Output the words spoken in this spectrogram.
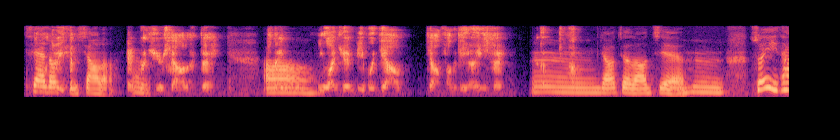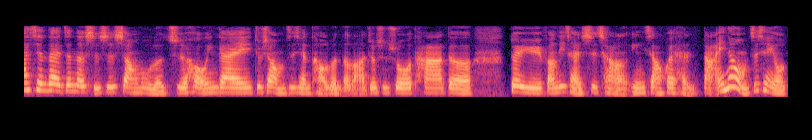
现在都取消了，都取消了，对，哦，你完全避不掉缴房地合一税。嗯，了解了解，嗯，所以他现在真的实施上路了之后，应该就像我们之前讨论的啦，就是说它的对于房地产市场影响会很大。诶，那我们之前有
